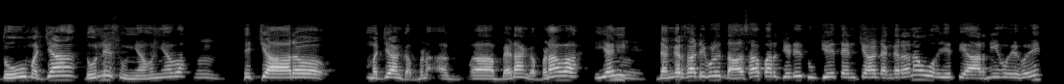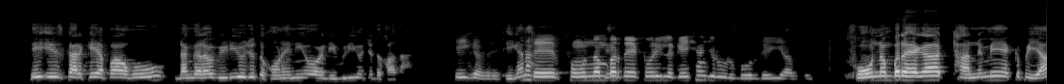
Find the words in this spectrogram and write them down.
ਦੋ ਮੱਝਾਂ ਦੋਨੇ ਸੂਈਆਂ ਹੋਈਆਂ ਵਾ। ਤੇ ਚਾਰ ਮੱਝਾਂ ਗੱਬਣਾ ਬੈੜਾਂ ਗੱਬਣਾ ਵਾ। ਠੀਕ ਆ ਨਹੀਂ। ਡੰਗਰ ਸਾਡੇ ਕੋਲੇ 10 ਆ ਪਰ ਜਿਹੜੇ ਦੂਜੇ ਤਿੰਨ ਚਾਰ ਡੰਗਰ ਆ ਨਾ ਉਹ ਹਜੇ ਤਿਆਰ ਨਹੀਂ ਹੋਏ ਹੋਏ। ਤੇ ਇਸ ਕਰਕੇ ਆਪਾਂ ਉਹ ਡੰਗਰ ਵੀਡੀਓ 'ਚ ਦਿਖਾਉਣੇ ਨਹੀਂ ਉਹ ਅਗਲੀ ਵੀਡੀਓ 'ਚ ਦਿਖਾ ਦਾਂਗੇ ਠੀਕ ਹੈ ਵੀਰੇ। ਠੀਕ ਹੈ ਨਾ? ਤੇ ਫੋਨ ਨੰਬਰ ਤੇ ਇੱਕ ਵਾਰੀ ਲੋਕੇਸ਼ਨ ਜ਼ਰੂਰ ਬੋਲ ਦਿਓ ਜੀ ਆਪਦੀ। ਫੋਨ ਨੰਬਰ ਹੈਗਾ 98150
